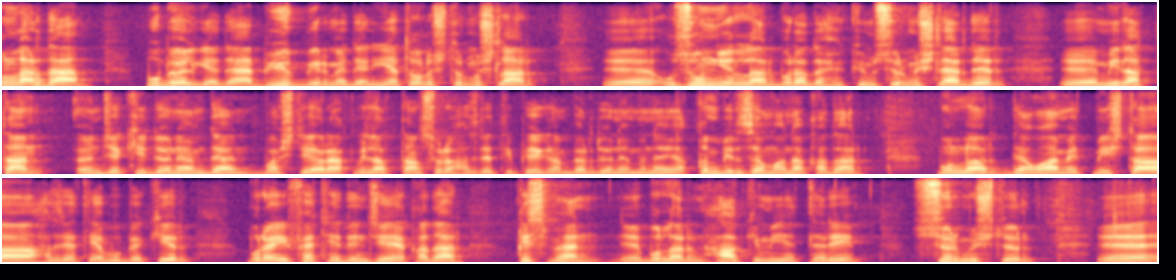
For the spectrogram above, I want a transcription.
Bunlar da bu bölgede büyük bir medeniyet oluşturmuşlar. Ee, uzun yıllar burada hüküm sürmüşlerdir. Ee, milattan önceki dönemden başlayarak milattan sonra Hazreti Peygamber dönemine yakın bir zamana kadar bunlar devam etmiş. Ta Hazreti Ebu Bekir burayı fethedinceye kadar kısmen e, bunların hakimiyetleri sürmüştür. E,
